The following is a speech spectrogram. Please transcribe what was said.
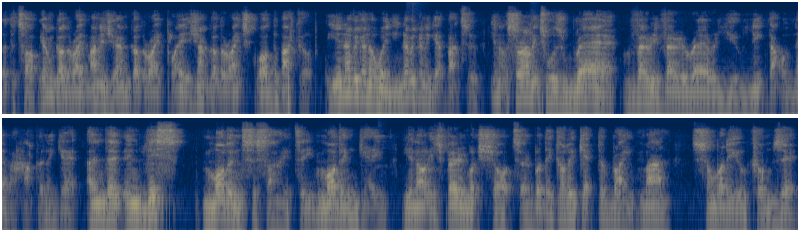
at the top, you haven't got the right manager, you haven't got the right players, you haven't got the right squad, the backup, you're never going to win. You're never going to get back to, you know, Sir Alex was rare, very, very rare and unique. That will never happen again. And uh, in this modern society, modern game, you know, it's very much short term, but they've got to get the right man, somebody who comes in.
